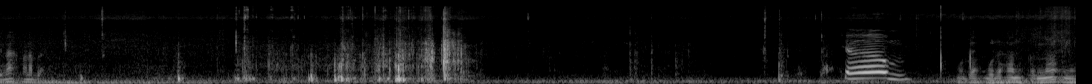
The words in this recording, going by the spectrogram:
Sina mana, Pak? Cium. Mudah-mudahan kena ya.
